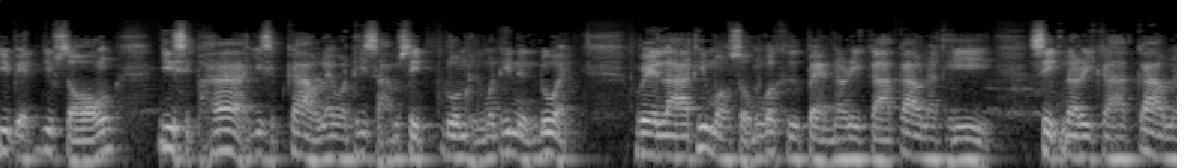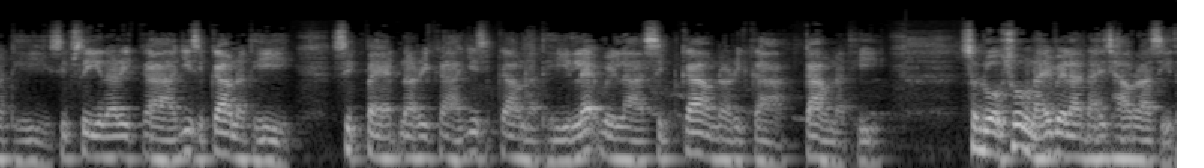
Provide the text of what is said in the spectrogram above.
21 22 25 29 และวันที่ 30 รวมถึงวันที่ 1 ด้วย เวลาที่เหมาะสมก็คือ 8 นาฬิกา 9 นาที 10 นาฬิกา 9 นาที 14 นาฬิกา 29 นาที 18 นาฬิกา 29 นาที และเวลา 19 นาฬิกา 9 นาทีสะดวกช่วงไหนเวลาใดชาวราศีธ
